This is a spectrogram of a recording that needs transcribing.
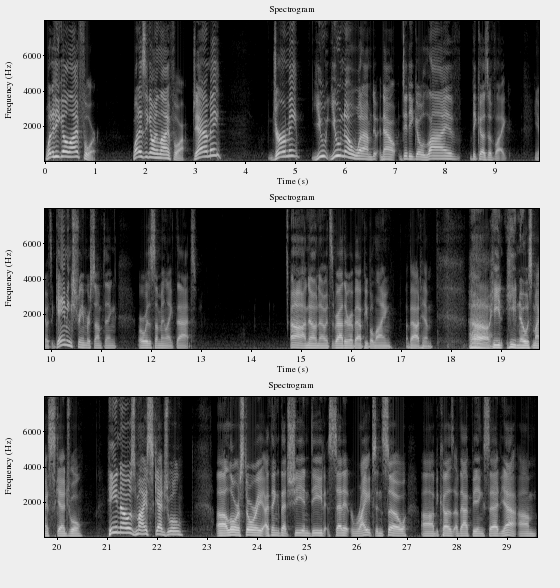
What did he go live for? What is he going live for? Jeremy? Jeremy? You you know what I'm doing. Now, did he go live because of like, you know, it's a gaming stream or something, or was it something like that? Ah, no, no, it's rather about people lying about him. Oh, he he knows my schedule. He knows my schedule. Uh, Laura Story, I think that she indeed said it right, and so uh, because of that being said, yeah, um,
